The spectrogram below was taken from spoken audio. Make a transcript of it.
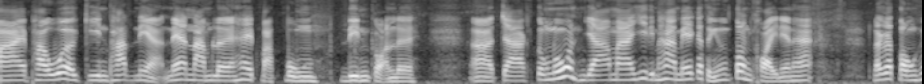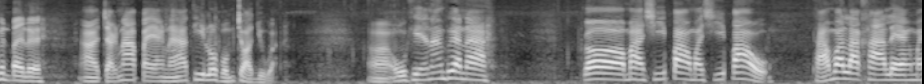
My Power Green พัดเนี่ยแนะนำเลยให้ปรับปรุงดินก่อนเลยอ่าจากตรงนู้นยาวมา 25 เมตรก็ถึงต้นข่อยเนี่ยนะฮะ แล้วก็ตรงขึ้นไปเลยอ่าจากหน้าแปลงนะฮะที่รถผมจอดอยู่อะอ่าโอเคนะเพื่อนนะก็มาชี้เป้ามาชี้เป้า ถามว่าราคาแรงไหม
